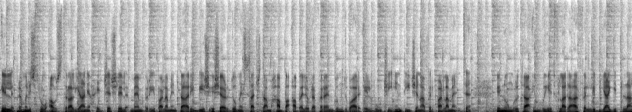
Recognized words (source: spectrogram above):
Il-Prim Ministru Awstraljan jaħeġġeġ lil membri parlamentari biex ixerdu messaġġ ta' mħabba qabel ir-referendum dwar il-vuċi indiġena fil-Parlament. In-numru ta' imwiet fl-arar fil-Libja jitla'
